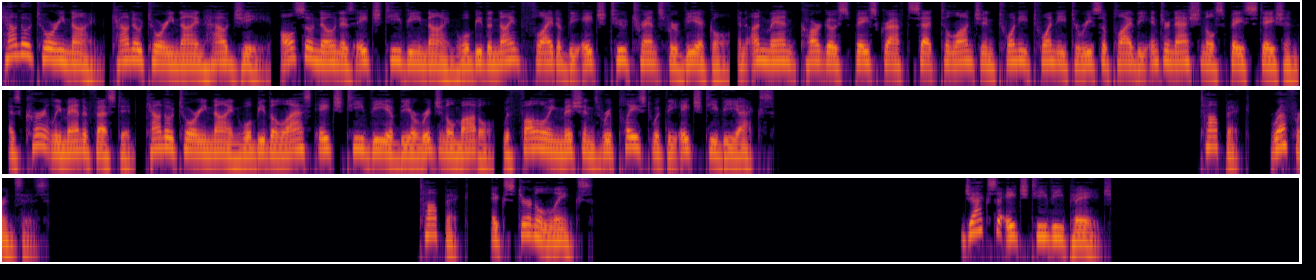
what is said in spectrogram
Kounotori 9 Kounotori 9 Hao-G, also known as HTV-9 will be the ninth flight of the H-2 transfer vehicle, an unmanned cargo spacecraft set to launch in 2020 to resupply the International Space Station. As currently manifested, Kounotori 9 will be the last HTV of the original model, with following missions replaced with the HTV-X. References External links JAXA HTV page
